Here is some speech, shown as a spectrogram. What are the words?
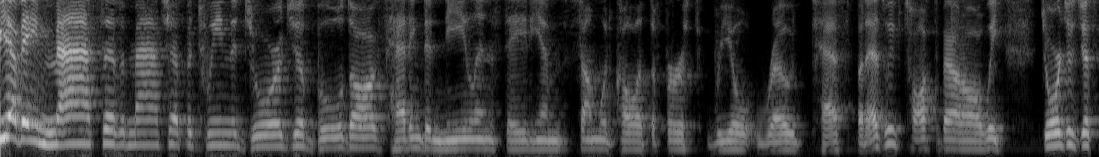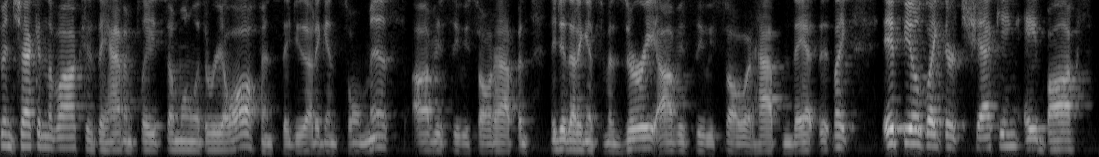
We have a massive matchup between the Georgia Bulldogs heading to Neyland Stadium. Some would call it the first real road test. But as we've talked about all week, Georgia's just been checking the boxes. They haven't played someone with a real offense. They do that against Ole Miss. Obviously, we saw it happen. They did that against Missouri. Obviously, we saw what happened. They had, like it feels like they're checking a box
